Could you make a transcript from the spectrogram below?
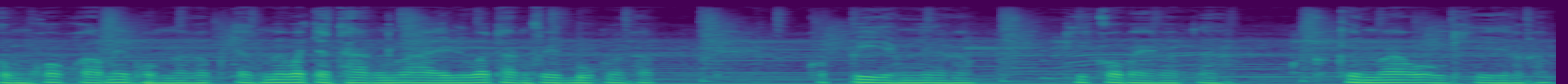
ส่งข้อความให้ผมนะครับจะไม่ว่าจะทางไลน์หรือว่าทาง Facebook นะครับ Copy อย่างนี้นะครับ คลิกเข้าไปครับนะขึ้นมาโอเคนะครับ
